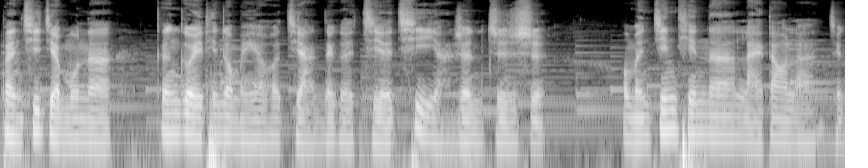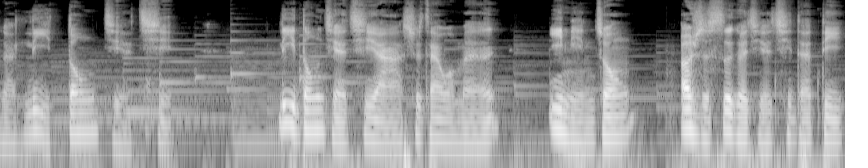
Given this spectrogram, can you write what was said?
本期节目呢，跟各位听众朋友讲这个节气养生知识。我们今天呢，来到了这个立冬节气。立冬节气啊，是在我们一年中二十四个节气的第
